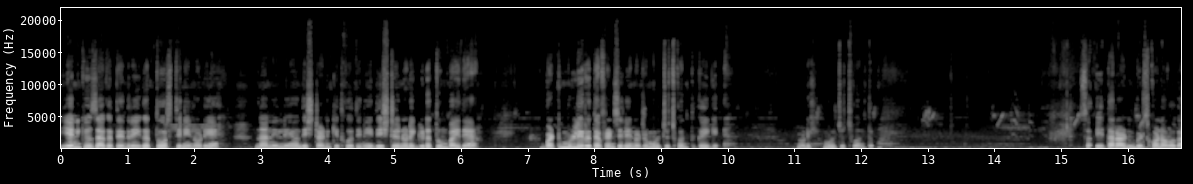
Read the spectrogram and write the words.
ಏನಕ್ಕೆ ಯೂಸ್ ಆಗುತ್ತೆ ಅಂದರೆ ಈಗ ತೋರಿಸ್ತೀನಿ ನೋಡಿ. ನಾನಿಲ್ಲಿ ಒಂದಿಷ್ಟು ಹಣ್ಣು ಕಿತ್ಕೋತೀನಿ. ಇದಿಷ್ಟು ನೋಡಿ ಗಿಡ ತುಂಬ ಇದೆ. ಬಟ್ ಮುಳ್ಳಿರುತ್ತೆ ಫ್ರೆಂಡ್ಸ್ ಇಲ್ಲಿ ನೋಡಿರಿ ಮುಳ್ಳು ಚುಚ್ಕೊಂತ ಕೈಗೆ. ನೋಡಿ ಮುಳ್ಳು ಚುಚ್ಕೊಂತು ಸೊ ಈ ಥರ ಹಣ್ಣು ಬಿಡಿಸ್ಕೊಂಡವಾಗ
